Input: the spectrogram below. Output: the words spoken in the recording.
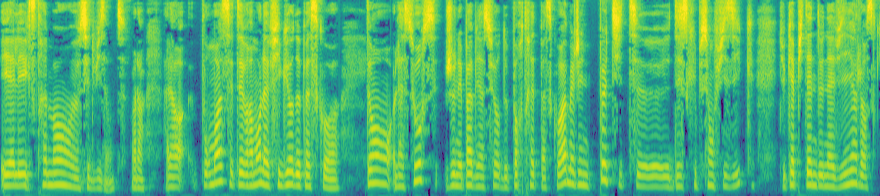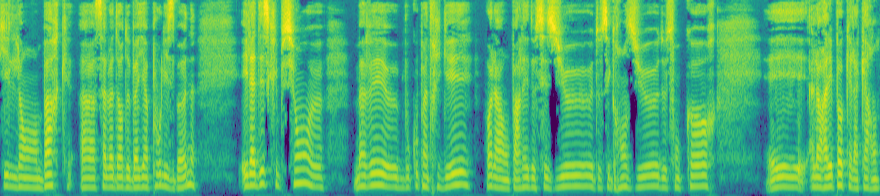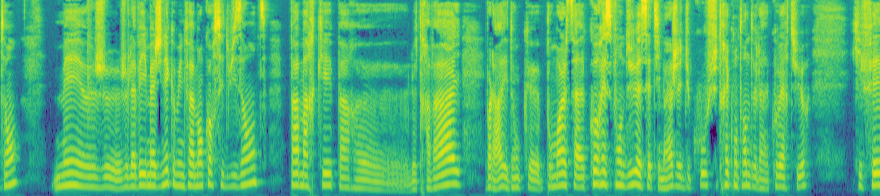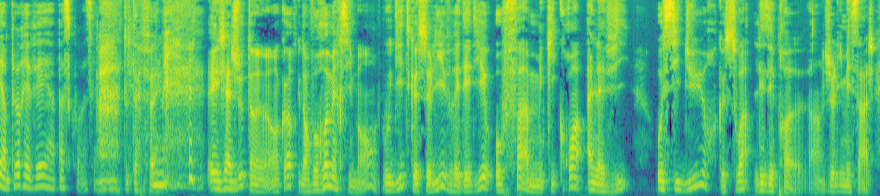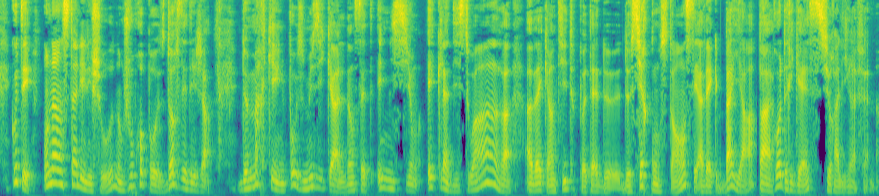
et elle est extrêmement euh, séduisante. Voilà. Alors pour moi, c'était vraiment la figure de Pasqua. Dans la source, je n'ai pas bien sûr de portrait de Pasqua, mais j'ai une petite euh, description physique du capitaine de navire lorsqu'il embarque à Salvador de Bahia pour Lisbonne. Et la description euh, m'avait beaucoup intriguée. Voilà, on parlait de ses yeux, de ses grands yeux, de son corps. Et alors à l'époque, elle a 40 ans mais euh, je, je l'avais imaginée comme une femme encore séduisante, pas marquée par euh, le travail. Voilà, et donc euh, pour moi, ça a correspondu à cette image, et du coup, je suis très contente de la couverture qui fait un peu rêver à Pasqua. Ah, tout à fait. et j'ajoute encore que dans vos remerciements, vous dites que ce livre est dédié aux femmes qui croient à la vie aussi dur que soient les épreuves. Un joli message. Écoutez, on a installé les choses, donc je vous propose d'ores et déjà de marquer une pause musicale dans cette émission Éclat d'histoire avec un titre peut-être de, de circonstance et avec Baya par Rodriguez sur Aligre FM.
